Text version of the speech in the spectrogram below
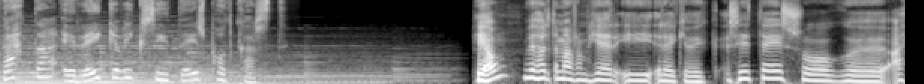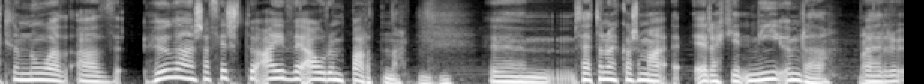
Þetta er Reykjavík C-Days podcast. Já, við höldum aðfram hér í Reykjavík C-Days og uh, ætlum nú að, að huga þess að fyrstu æfi árum barna. Mm -hmm. um, þetta er nú eitthvað sem er ekki ný umræða. Nei. Það er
